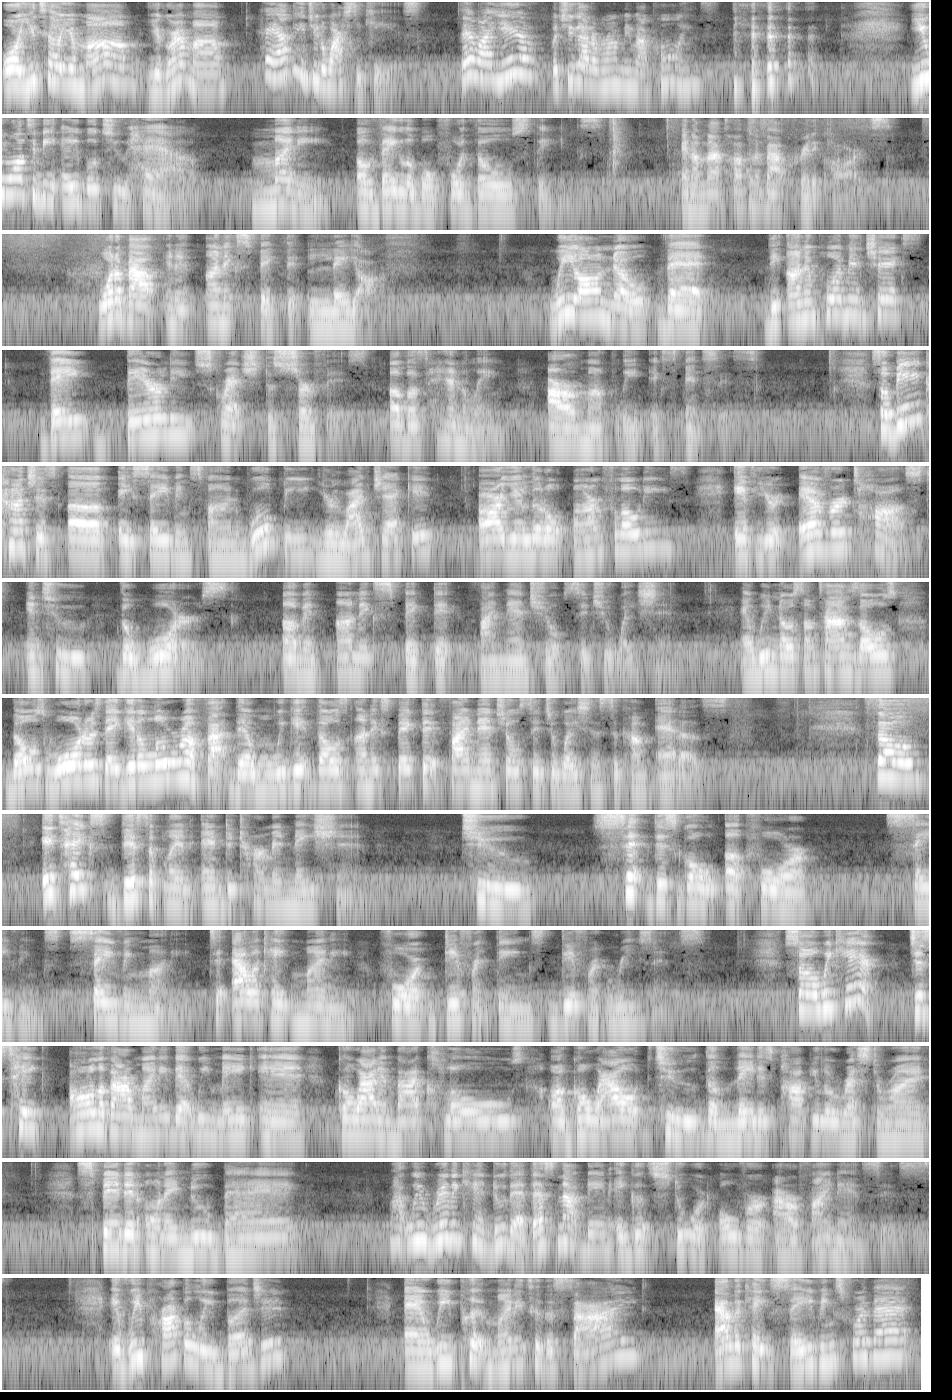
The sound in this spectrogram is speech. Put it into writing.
Or you tell your mom, your grandma, hey, I need you to watch the kids. They're like, yeah, but you got to run me my coins. you want to be able to have money available for those things. And I'm not talking about credit cards. What about an unexpected layoff? We all know that the unemployment checks, they barely scratch the surface of us handling our monthly expenses. So being conscious of a savings fund will be your life jacket or your little arm floaties if you're ever tossed into the waters of an unexpected financial situation. And we know sometimes those those waters they get a little rough out there when we get those unexpected financial situations to come at us. So, it takes discipline and determination to set this goal up for savings, saving money, to allocate money for different things, different reasons. So we can't just take all of our money that we make and go out and buy clothes or go out to the latest popular restaurant, spend it on a new bag. Like we really can't do that. That's not being a good steward over our finances. If we properly budget, and we put money to the side, allocate savings for that,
